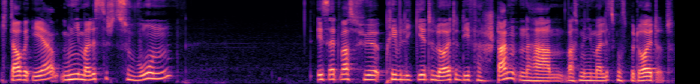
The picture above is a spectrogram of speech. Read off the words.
Ich glaube eher, minimalistisch zu wohnen ist etwas für privilegierte Leute, die verstanden haben, was Minimalismus bedeutet.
